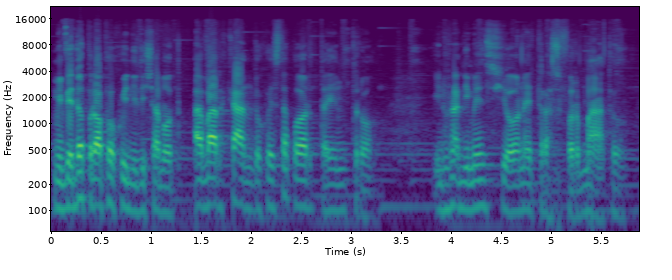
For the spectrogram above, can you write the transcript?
mi vedo proprio, quindi diciamo, avarcando questa porta entro in una dimensione trasformato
